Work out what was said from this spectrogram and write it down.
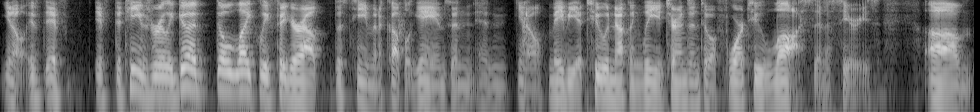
you know, if if if the team's really good, they'll likely figure out this team in a couple of games, and and you know maybe a two nothing lead turns into a four two loss in a series. Um,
